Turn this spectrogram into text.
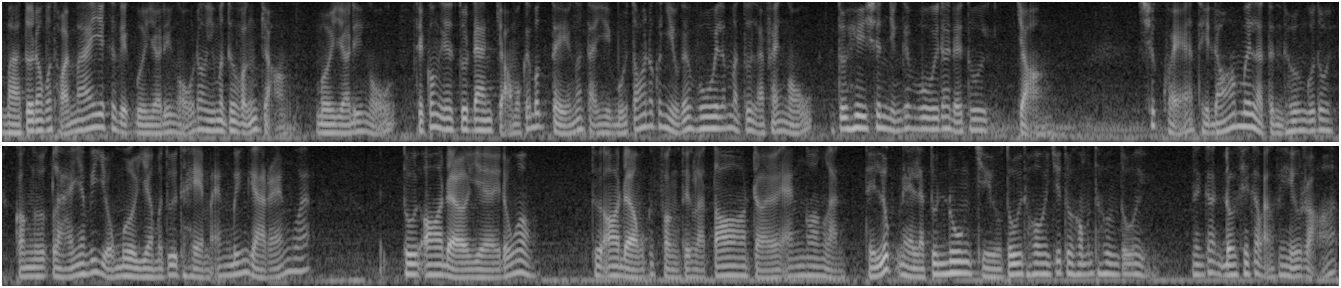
mà tôi đâu có thoải mái với cái việc 10 giờ đi ngủ đâu, nhưng mà tôi vẫn chọn 10 giờ đi ngủ. Thì có nghĩa là tôi đang chọn một cái bất tiện đó tại vì buổi tối nó có nhiều cái vui lắm mà tôi lại phải ngủ. Tôi hy sinh những cái vui đó để tôi chọn sức khỏe, thì đó mới là tình thương của tôi. Còn ngược lại nha, ví dụ 10 giờ mà tôi thèm ăn miếng gà rán quá, tôi order về, đúng không? Tôi order một cái phần thiệt là to, trời ơi, ăn ngon lành. Thì lúc này là tôi nuông chiều tôi thôi, chứ tôi không thương tôi. Nên có, đôi khi các bạn phải hiểu rõ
